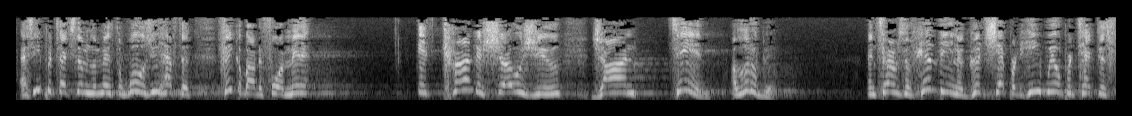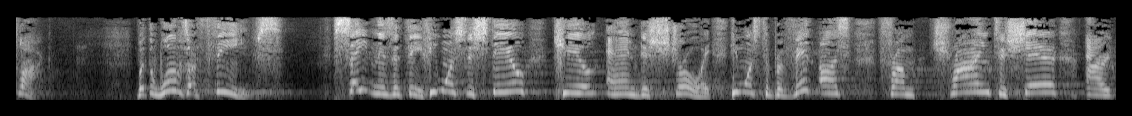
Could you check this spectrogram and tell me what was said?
As he protects them amidst the wolves, you have to think about it for a minute. It kind of shows you John 10 a little bit. In terms of him being a good shepherd, he will protect his flock. But the wolves are thieves. Satan is a thief. He wants to steal, kill, and destroy. He wants to prevent us from trying to share our,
